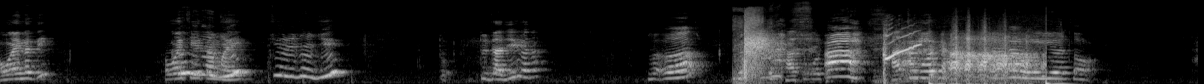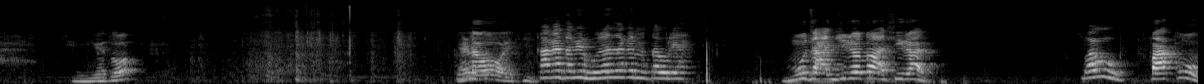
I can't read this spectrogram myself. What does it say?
અવાય નથી? તમારી ચોરી જજી તો- તું જાજી તો. તો. તો હોય કાકા તમે હુરા જા કે નતા ઉર્યા? હું જાજી રહ્યો તો આશીર્વાદ બાબુ? પાકું.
